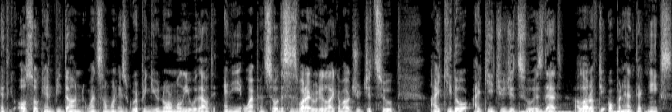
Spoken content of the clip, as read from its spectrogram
It also can be done when someone is gripping you normally without any weapon. So this is what I really like about jujitsu, aikido, aiki jujitsu is that a lot of the open hand techniques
